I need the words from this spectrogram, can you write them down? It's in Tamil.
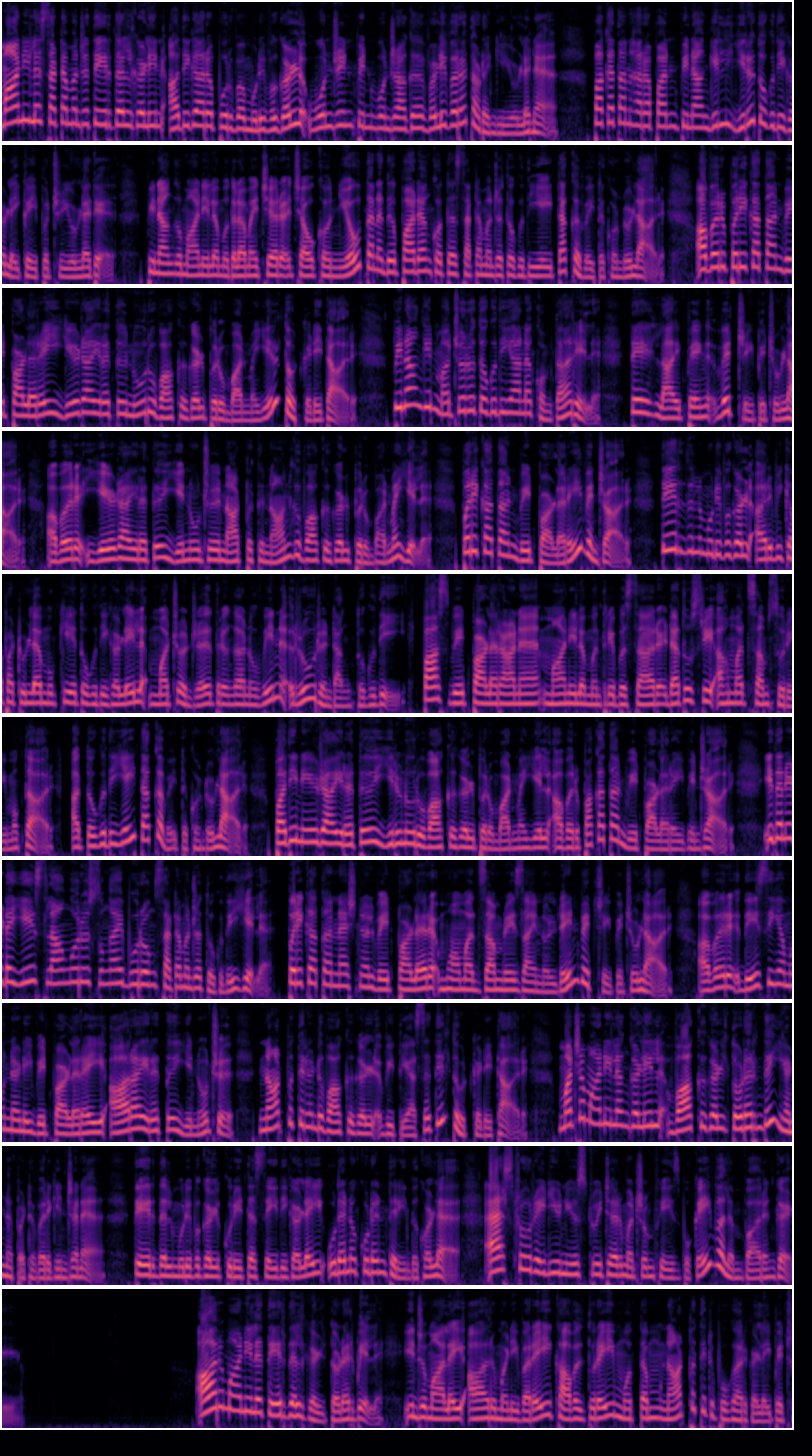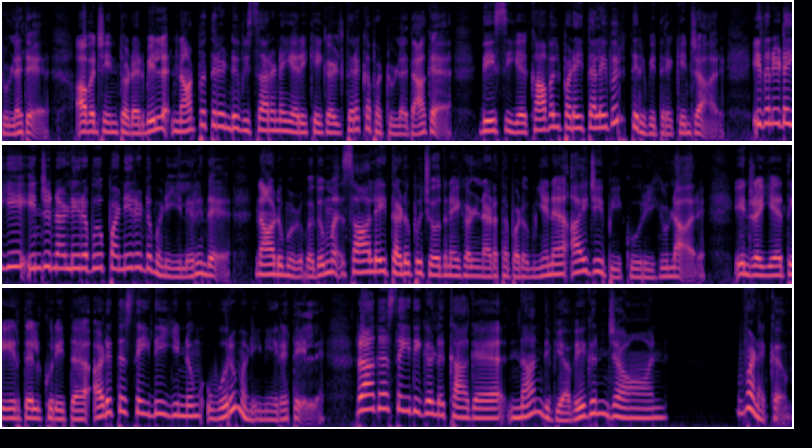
மாநில சட்டமன்ற தேர்தல்களின் அதிகாரப்பூர்வ முடிவுகள் ஒன்றின் பின் ஒன்றாக வெளிவர தொடங்கியுள்ளன. பக்கத்தான் ஹரப்பான் பினாங்கில் இரு தொகுதிகளை கைப்பற்றியுள்ளது. பினாங்கு மாநில முதலமைச்சர் சவுகோன்யோ தனது பாடாங்கொத்த சட்டமன்ற தொகுதியை தக்க வைத்துக் கொண்டுள்ளார். அவர் பரிகத்தான் வேட்பாளரை ஏழாயிரத்து நூறு வாக்குகள் பெரும்பான்மையில் தோற்கடித்தார். பினாங்கின் மற்றொரு தொகுதியான கொம்தாரில் தே லாய்பெங் வெற்றி பெற்றுள்ளார். அவர் ஏழாயிரத்து எண்ணூற்று நாற்பத்து நான்கு வாக்குகள் பெரும்பான்மையில் பரிகத்தான் வேட்பாளரை வென்றார். தேர்தல் முடிவுகள் அறிவிக்கப்பட்டுள்ள முக்கிய தொகுதிகளில் மற்றொன்று திருங்கானுவின் ரூரண்டாங் தொகுதி. பாஸ் வேட்பாளரான மாநில மந்திரி bizarre Datuk Seri Ahmad Samsuri Mokhtar அத்தொகுதியை தக்க வைத்துக் கொண்டுள்ளார். பதினேழாயிரத்து இருநூறு வாக்குகள் பெரும்பான்மையில் அவர் பக்கத்தான் வேட்பாளரை வென்றார். இதனிடையே ஸ்லாங்கூர் சுங்காய்பூரோங் சட்டமன்ற தொகுதியில் பரிகத்தான் நேஷனல் வேட்பாளர் முகமது ஜம்ரே ஜைனுல்டேன் வெற்றி பெற்றுள்ளார். அவர் தேசிய முன்னணி வேட்பாளரை ஆறாயிரத்து எண்ணூற்று நாற்பத்தி இரண்டு வாக்குகள் வித்தியாசத்தில் தோற்கடித்தார். மற்ற மாநிலங்களில் வாக்குகள் தொடர்ந்து எண்ணப்பட்டு வருகின்றன. தேர்தல் முடிவுகள் குறித்த செய்திகளை உடனுக்குடன் தெரிந்து கொள்ள ஆஸ்ட்ரோ ரேடியோ நியூஸ் ட்விட்டர் மற்றும் ஃபேஸ்புக்கை வலம் வாருங்கள். ஆறு மாநில தேர்தல்கள் தொடர்பில் இன்று மாலை ஆறு மணி வரை காவல்துறை மொத்தம் நாற்பத்தெட்டு புகார்களை பெற்றுள்ளது. அவற்றின் தொடர்பில் நாற்பத்தி இரண்டு விசாரணை அறிக்கைகள் திறக்கப்பட்டுள்ளதாக தேசிய காவல்படை தலைவர் தெரிவித்திருக்கின்றார். இதனிடையே இன்று நள்ளிரவு பன்னிரண்டு மணியிலிருந்து நாடு முழுவதும் சாலை தடுப்புச் சோதனைகள் நடத்தப்படும் என ஐஜிபி கூறியுள்ளார். இன்றைய தேர்தல் குறித்த அடுத்த செய்தி இன்னும் ஒரு மணி நேரத்தில். ராக செய்திகளுக்காக நான் திவ்யா வேகன் ஜான் வணக்கம்.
